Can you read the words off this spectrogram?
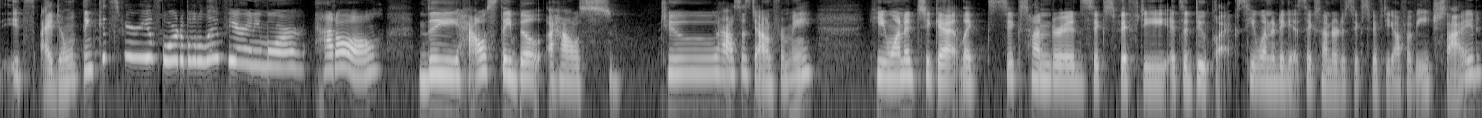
it's, I don't think it's very affordable to live here anymore at all. The house, they built a house two houses down from me. He wanted to get like 600, 650. It's a duplex. He wanted to get 600 to 650 off of each side.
